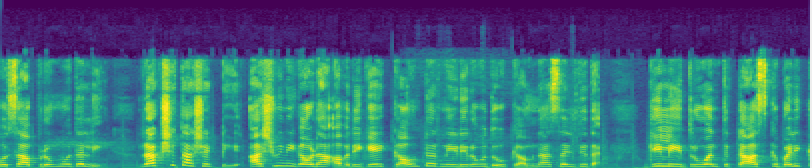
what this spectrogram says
ಹೊಸ ಪ್ರೊಮೋದಲ್ಲಿ ರಕ್ಷಿತಾ ಶೆಟ್ಟಿ, ಅಶ್ವಿನಿ ಗೌಡ ಅವರಿಗೆ ಕೌಂಟರ್ ನೀಡಿರುವುದು ಗಮನ ಸೆಳೆದಿದೆ. ಗಿಲ್ಲಿ ಧ್ರುವಂತ್ ಟಾಸ್ಕ್ ಬಳಿಕ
